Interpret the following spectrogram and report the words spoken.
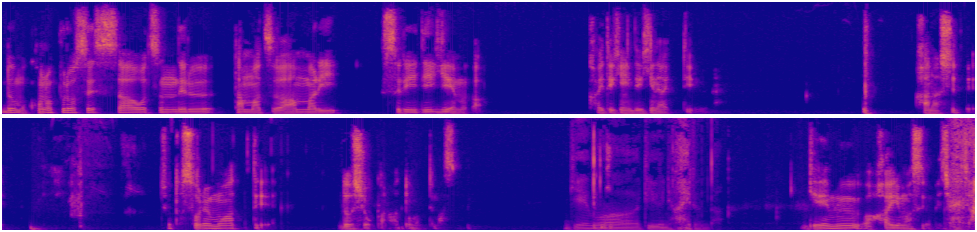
どうもこのプロセッサーを積んでる端末はあんまり 3D ゲームが快適にできないっていう話で、ちょっとそれもあって、どうしようかなと思ってます。ゲームは理由に入るんだ。ゲームは入りますよ、めちゃめちゃ。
